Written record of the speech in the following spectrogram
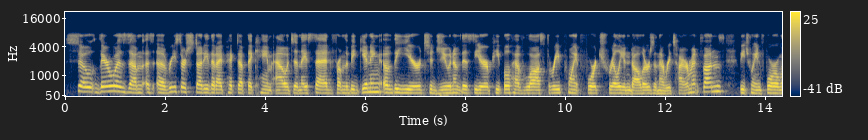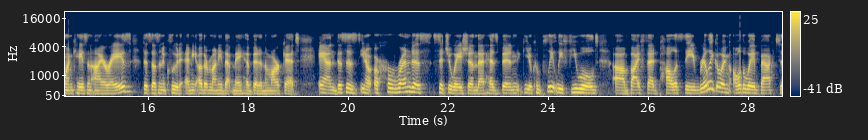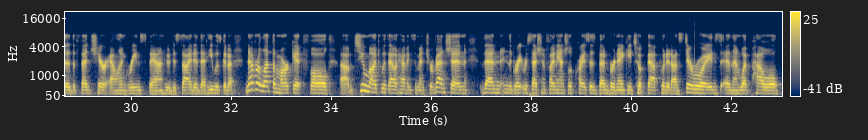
So there was um, a, a, research study that I picked up that came out, and they said from the beginning of the year to June of this year, people have lost 3.4 trillion dollars in their retirement funds between 401ks and IRAs. This doesn't include any other money that may have been in the market, and this is you know a horrendous situation that has been you know completely fueled um, by Fed policy, really going all the way back to the Fed chair Alan. Greenspan, who decided that he was going to never let the market fall um, too much without having some intervention. Then, in the Great Recession financial crisis, Ben Bernanke took that, put it on steroids, and then what Powell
